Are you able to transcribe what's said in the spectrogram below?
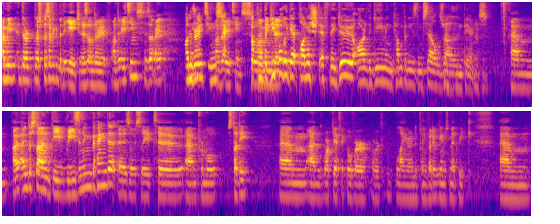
I mean, they're they're specific about the age. Is under under 18s? Is that right? Under 18s. Under 18s. So And I the mean, people the- that get punished if they do are the gaming companies themselves rather than parents. Um, I, I understand the reasoning behind it is obviously to um, promote study um, and work ethic over over lying around and playing video games midweek. Um,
